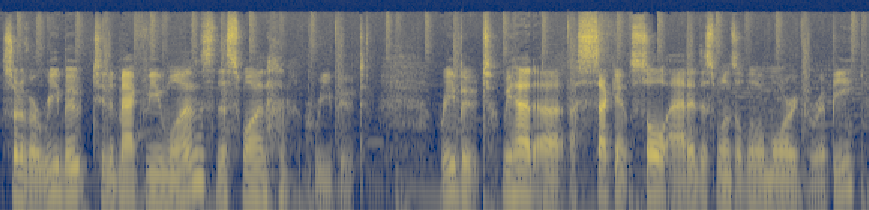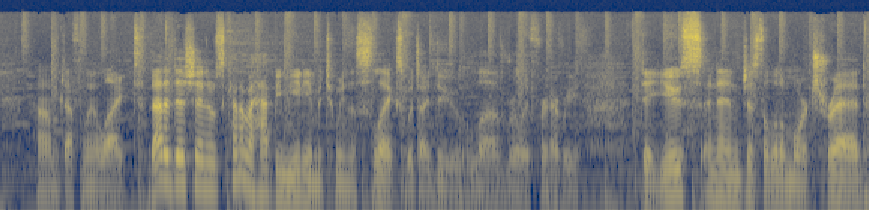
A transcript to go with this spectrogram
sort of a reboot to the Mac V1s. This one, reboot, reboot. We had a, a, second sole added. This one's a little more grippy. Um, definitely liked that addition. It was kind of a happy medium between the slicks, which I do love really for every day use, and then just a little more tread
